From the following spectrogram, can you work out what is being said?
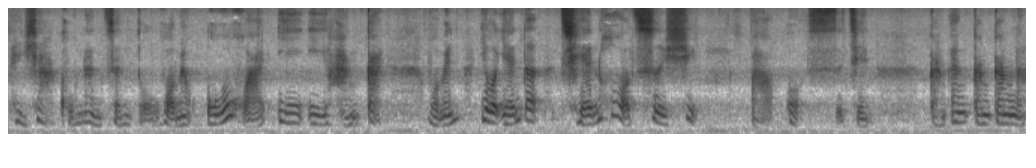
天下苦难真多，我们无法一一涵盖。我们有缘的前后次序，把握时间。感恩刚刚呢，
